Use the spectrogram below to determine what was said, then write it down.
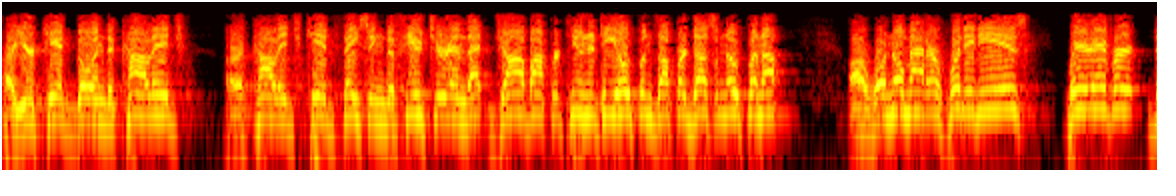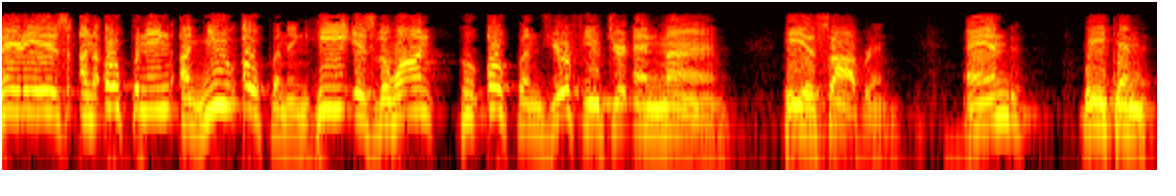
or your kid going to college, or a college kid facing the future and that job opportunity opens up or doesn't open up, or well, no matter what it is, wherever there is an opening, a new opening, He is the one who opens your future and mine. He is sovereign. And we can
